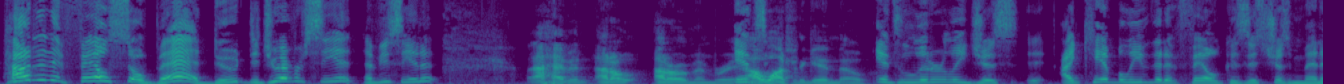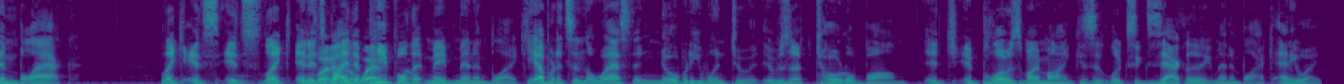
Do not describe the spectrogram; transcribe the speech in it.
How did it fail so bad, dude? Did you ever see it? Have you seen it? I haven't. I don't. I don't remember it. It's- I'll watch it again though. it's literally just I can't believe that it failed because it's just Men in Black. Like it's it's like and it's But by the the, West, people though. that made Men in Black. Yeah, but it's in the West and nobody went to it. It was a total bomb. It it blows my mind because it looks exactly like Men in Black. Anyway,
